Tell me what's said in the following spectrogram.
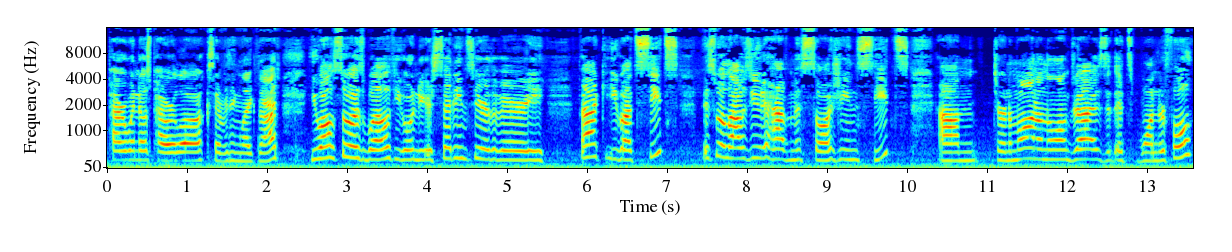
power windows, power locks, everything like that. You also, as well, if you go into your settings here the very back, you got seats. This allows you to have massaging seats. Um, turn them on on the long drives. It's wonderful.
